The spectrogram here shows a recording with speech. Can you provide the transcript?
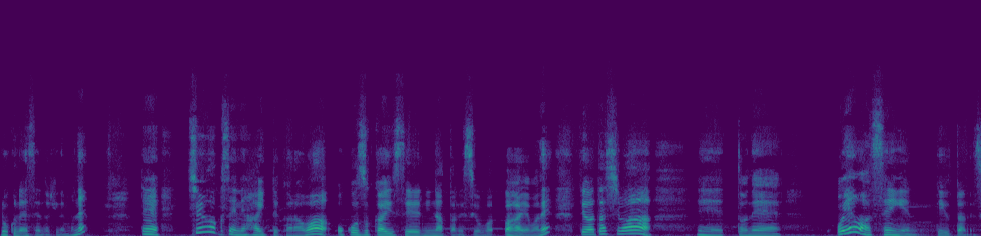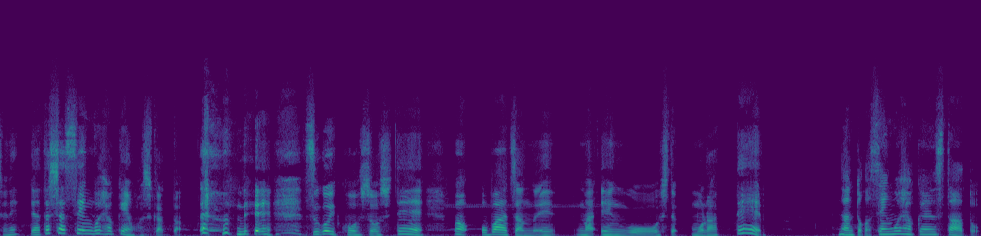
6年生の時でもね。で、中学生に入ってからはお小遣い制になったんですよ。我が家はね。で、私は、えー、っとね、親は1000円って言ったんですよね。で、私は1500円欲しかった。で、すごい交渉して、まあ、おばあちゃんのえ、まあ、援護をしてもらって、なんとか1500円スタート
